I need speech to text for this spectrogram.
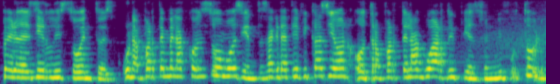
pero decir, listo, entonces una parte me la consumo, siento esa gratificación, otra parte la guardo y pienso en mi futuro.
